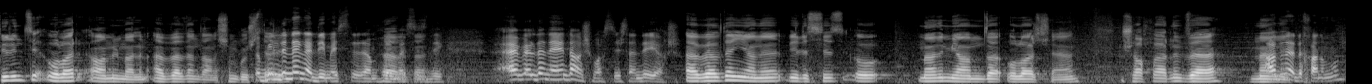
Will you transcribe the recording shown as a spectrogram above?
Birinci olar Amil müəllim əvvəldən danışım bu işləri. Bildin nə, demək istəyirəm hörmətsizlik? Əvvəldə nəyə danışmaq istəyirsən? De yaxşı. Əvvəldən yəni bilirsiniz o mənim yanımda olarkən uşaqlarını və Adı məni nədir xanımın?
